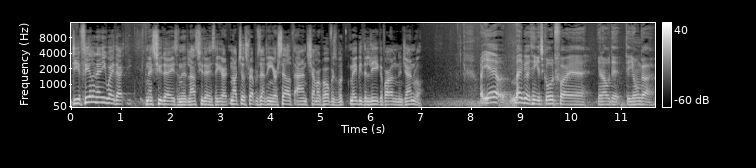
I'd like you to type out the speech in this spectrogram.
Do you feel in any way that the next few days and the last few days that you're not just representing yourself and Shamrock Rovers, but maybe the League of Ireland in general? But yeah, maybe I think it's good for uh, you know the, the younger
